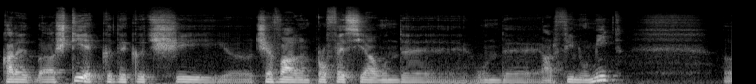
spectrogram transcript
care știe cât de cât și ceva în profesia unde, unde ar fi numit. Uh,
